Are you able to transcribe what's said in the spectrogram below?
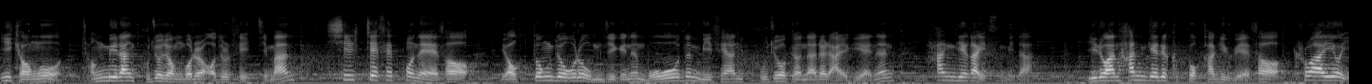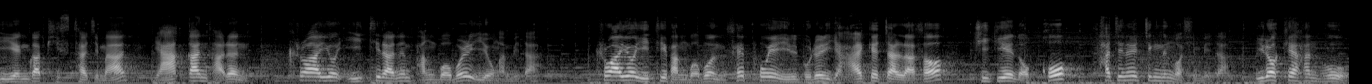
이 경우 정밀한 구조 정보를 얻을 수 있지만 실제 세포 내에서 역동적으로 움직이는 모든 미세한 구조 변화를 알기에는 한계가 있습니다. 이러한 한계를 극복하기 위해서 크라이오 EM과 비슷하지만 약간 다른 크라이오 ET라는 방법을 이용합니다. 크라이오 ET 방법은 세포의 일부를 얇게 잘라서 기기에 넣고 사진을 찍는 것입니다. 이렇게 한 후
